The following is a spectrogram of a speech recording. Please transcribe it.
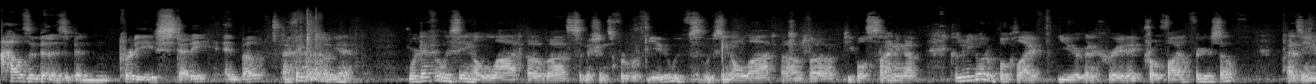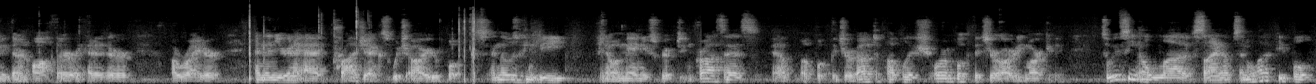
How's it been? Has it been pretty steady in both? I think so. Yeah, we're definitely seeing a lot of uh, submissions for review. We've, we've seen a lot of uh, people signing up because when you go to Book Life, you're going to create a profile for yourself as you know, either an author, an editor, a writer, and then you're going to add projects, which are your books, and those can be you know a manuscript in process, a, a book that you're about to publish, or a book that you're already marketing. So we've seen a lot of signups, and a lot of people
